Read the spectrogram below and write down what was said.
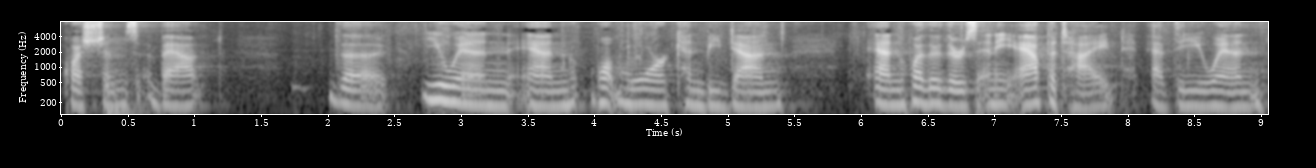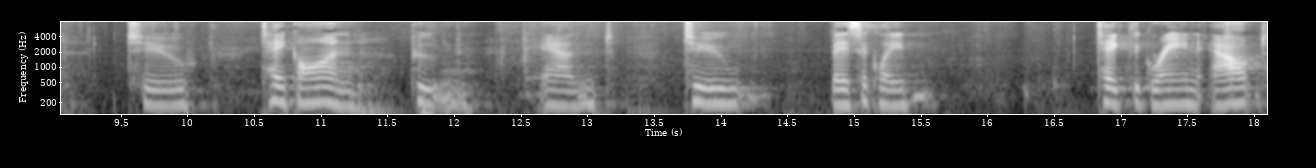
questions about the UN and what more can be done, and whether there's any appetite at the UN to take on Putin and to basically take the grain out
